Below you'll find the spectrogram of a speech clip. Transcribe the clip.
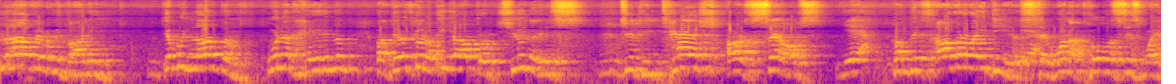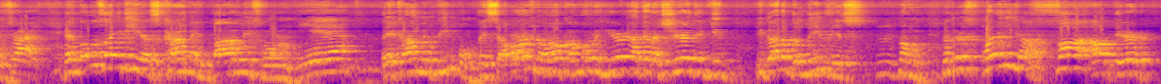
love everybody. Yeah, we love them. We're not hating them. But there's going to be opportunities to detach ourselves Yeah. from these other ideas Yeah. that want to pull us this way. That's right. And those ideas come in bodily form. Yeah. They come in people. They say, oh no, come over here. I gotta share that you you gotta believe this. No. And there's plenty of thought out there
